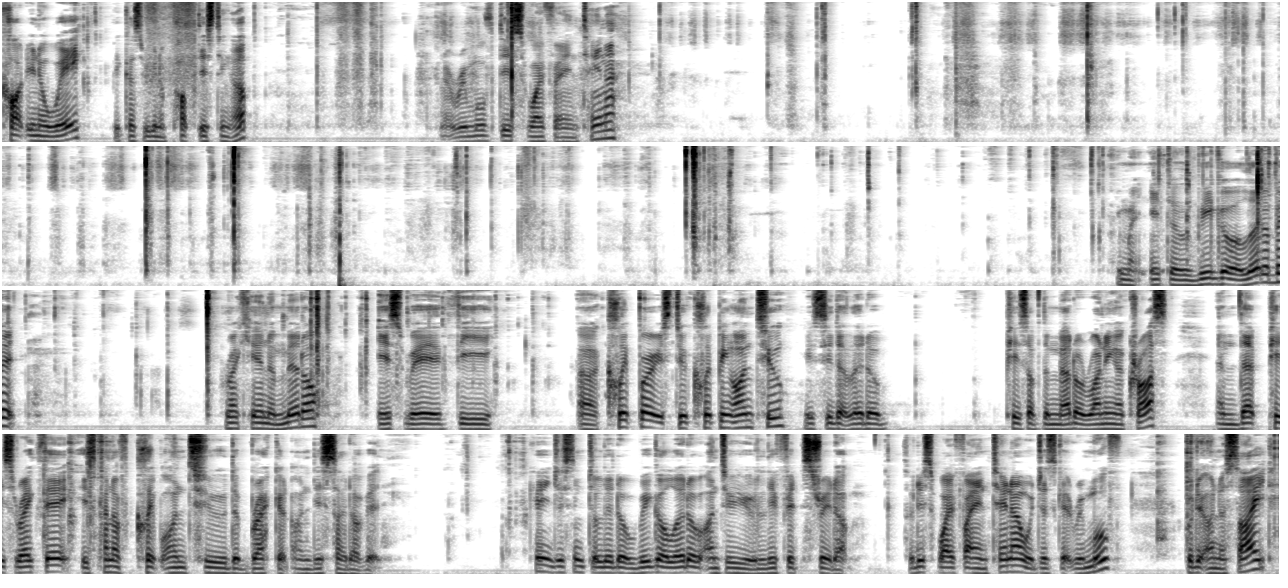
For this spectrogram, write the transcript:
caught in a way because we're going to pop this thing up remove this Wi-Fi antenna. you might need to wiggle a little bit. Right here in the middle is where the uh, clipper is still clipping onto. You see that little piece of the metal running across? And that piece right there is kind of clip onto the bracket on this side of it. Okay just need to little wiggle a little until you lift it straight up. So this Wi-Fi antenna will just get removed put it on the side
